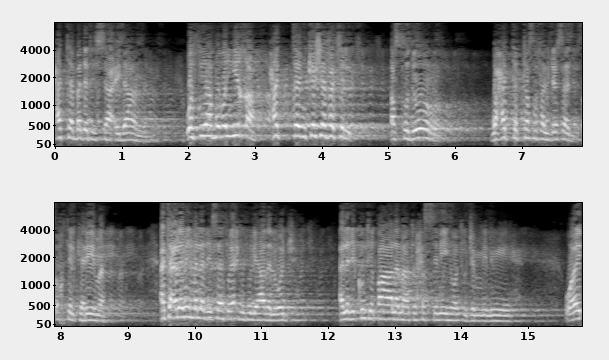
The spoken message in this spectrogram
حتى بدت الساعدان والثياب ضيقة حتى انكشفت الصدور وحتى اتصف الجسد أختي الكريمة. أتعلمين ما الذي سوف يحدث لهذا الوجه؟ الذي كنت طالما تحسنيه وتجمليه. وإن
